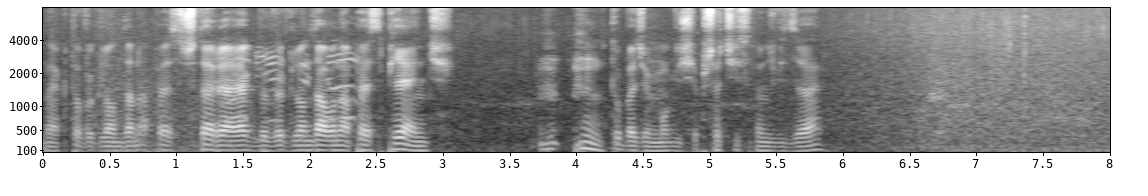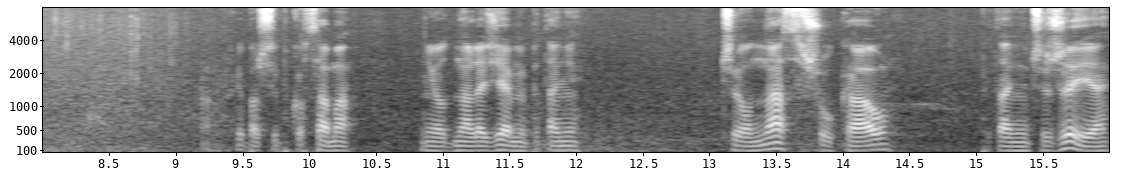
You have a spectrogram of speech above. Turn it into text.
No jak to wygląda na PS4, a jakby wyglądało na PS5. tu będziemy mogli się przecisnąć, widzę. Chyba szybko sama nie odnaleziemy. Pytanie, czy on nas szukał? Pytanie, czy żyje?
